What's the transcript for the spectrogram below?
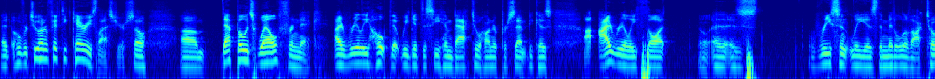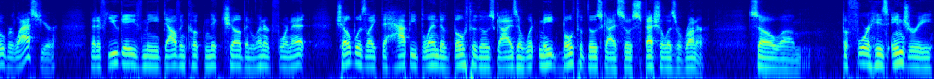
had over 250 carries last year. So um, that bodes well for Nick. I really hope that we get to see him back to 100% because I really thought, you know, as recently as the middle of October last year, that if you gave me Dalvin Cook, Nick Chubb, and Leonard Fournette, Chubb was like the happy blend of both of those guys and what made both of those guys so special as a runner. So um, before his injury,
